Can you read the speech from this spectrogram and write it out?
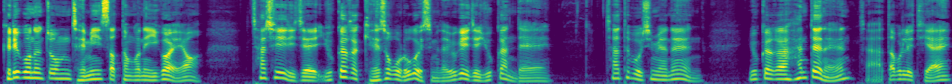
그리고는 좀 재미있었던 거는 이거예요. 사실 이제 유가가 계속 오르고 있습니다. 이게 이제 유가인데 차트 보시면은 유가가 한때는 자 WTI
